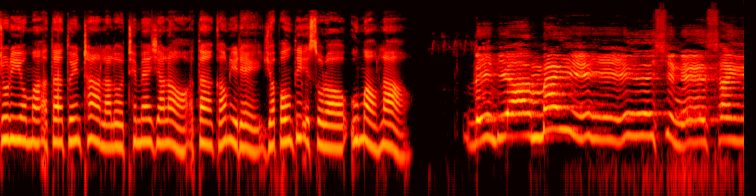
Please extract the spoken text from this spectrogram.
တူဒီယိုမှာအတန်သွင်းထားလာလို့ထင်မဲ့ရလောက်အောင်အတန်ကောင်းနေတဲ့ရပုံသည့်အဆိုတော်ဦးမောင်လှလိမ်ပြမိုင်းရှင်နေဆိုင်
